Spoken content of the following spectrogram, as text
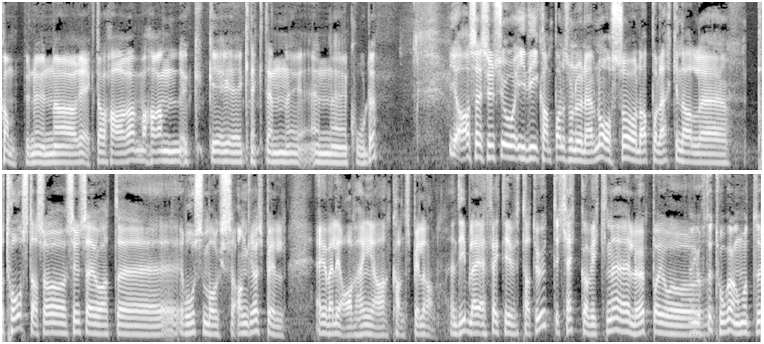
kampene under Rekdal. Har han, har han knekt en, en kode? Ja, altså jeg synes jo i de kampene som du nevner, også da på Lerkendal eh, på torsdag, så syns jeg jo at eh, Rosenborgs angrepsspill er jo veldig avhengig av kantspillerne. De ble effektivt tatt ut. Kjekk og Vikne løper jo De gjort det to ganger mot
